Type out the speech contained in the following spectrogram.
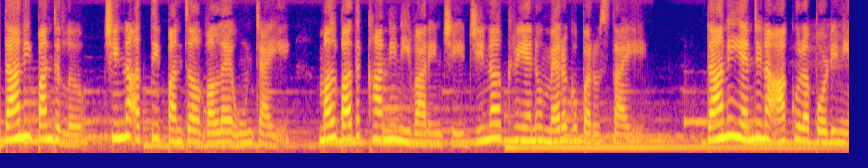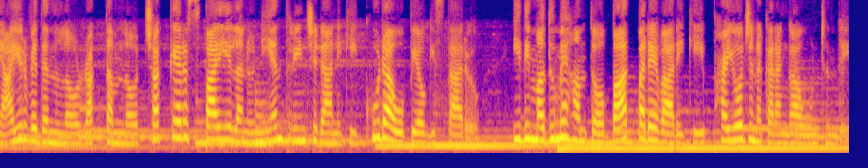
దాని పండులు చిన్న అత్తి పంట వలె ఉంటాయి. మల్బద్ధకాన్ని నివారించి జీర్ణక్రియను మెరుగుపరుస్తాయి. దాని ఎండిన ఆకుల పొడిని ఆయుర్వేదంలో రక్తంలో చక్కెర స్థాయిలను నియంత్రించడానికి కూడా ఉపయోగిస్తారు. ఇది మధుమేహంతో బాధపడే వారికి ప్రయోజనకరంగా ఉంటుంది.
